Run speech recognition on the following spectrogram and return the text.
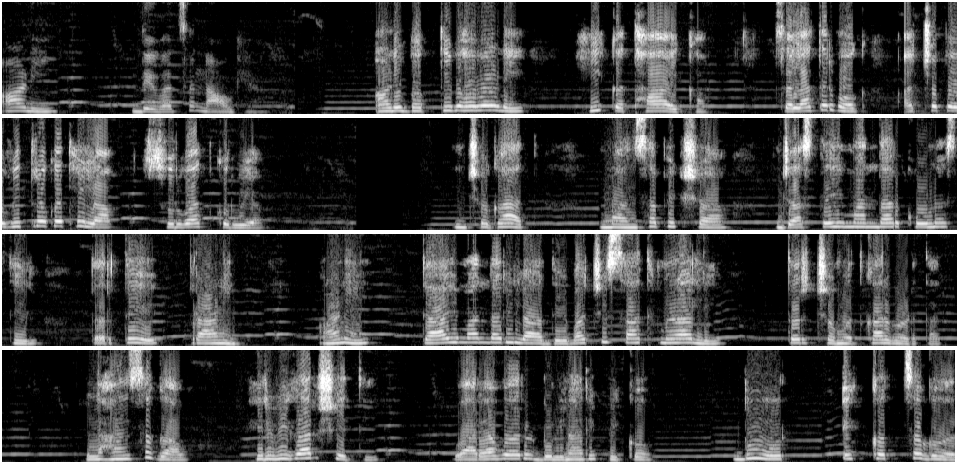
आणि देवाचं नाव घ्या. आणि भक्तिभावाने ही कथा ऐका. चला तर मग आजच्या पवित्र कथेला सुरुवात करूया. जगात माणसापेक्षा जास्त इमानदार कोण असतील तर ते प्राणी. आणि त्या इमानदारीला देवाची साथ मिळाली तर चमत्कार घडतात. लहानसं गाव हिरवीगार शेती वाऱ्यावर डुलणारी पिकं दूर एक कच्चं घर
